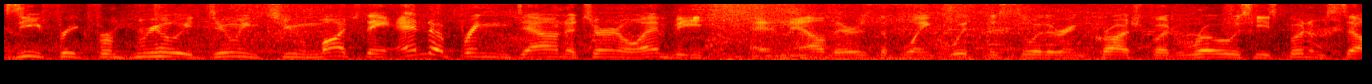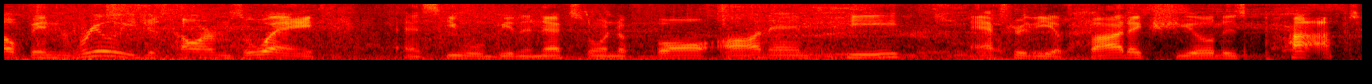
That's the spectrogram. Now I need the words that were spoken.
Z-Freak from really doing too much. They end up bringing down Eternal Envy, and now there's the Blink with the Slithereen Crush, but Rose, he's put himself in really just harm's way as he will be the next one to fall on NP after the Aphotic Shield is popped.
